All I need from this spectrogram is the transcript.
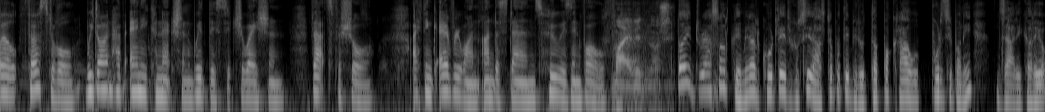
Well, first of all, we don't have any connection with this situation. That's for sure. I think everyone understands who is involved. The international criminal कोर्टले रुसी राष्ट्रपति विरुद्ध पक्राउ पुर्जी पनि जारी गर्यो।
